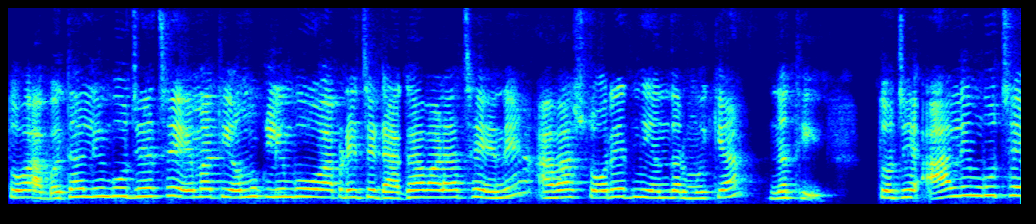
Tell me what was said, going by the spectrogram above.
તો આ બધા લીંબુ જે છે એમાંથી અમુક લીંબુઓ આપણે જે ડાઘાવાળા છે એને આવા સ્ટોરેજની અંદર મૂક્યા નથી. તો જે આ લીંબુ છે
